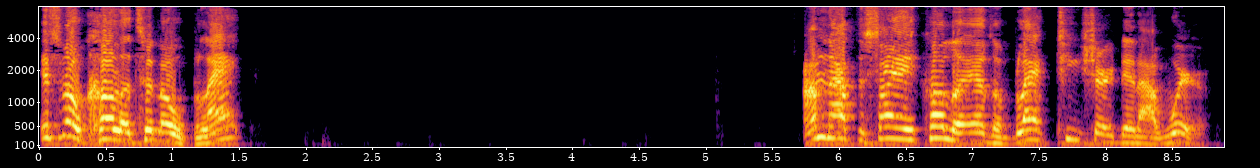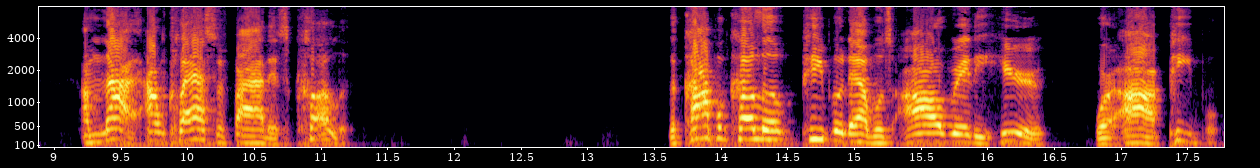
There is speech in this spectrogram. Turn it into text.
It's no color to no black. I'm not the same color as a black t-shirt that I wear. I'm not. I'm classified as colored. The copper color people that was already here were our people.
